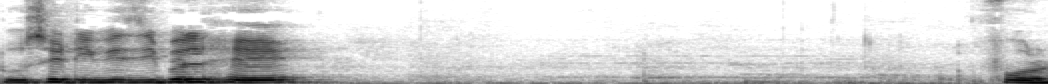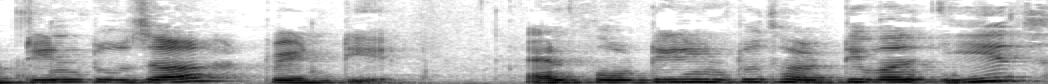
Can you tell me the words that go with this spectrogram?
टू से डिविजिबल है, फोर्टीन टू ज़ा twenty eight. And fourteen into thirty one is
